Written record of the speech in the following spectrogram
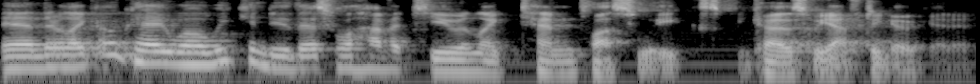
and they're like, okay, well, we can do this. We'll have it to you in like 10 plus weeks because we have to go get it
